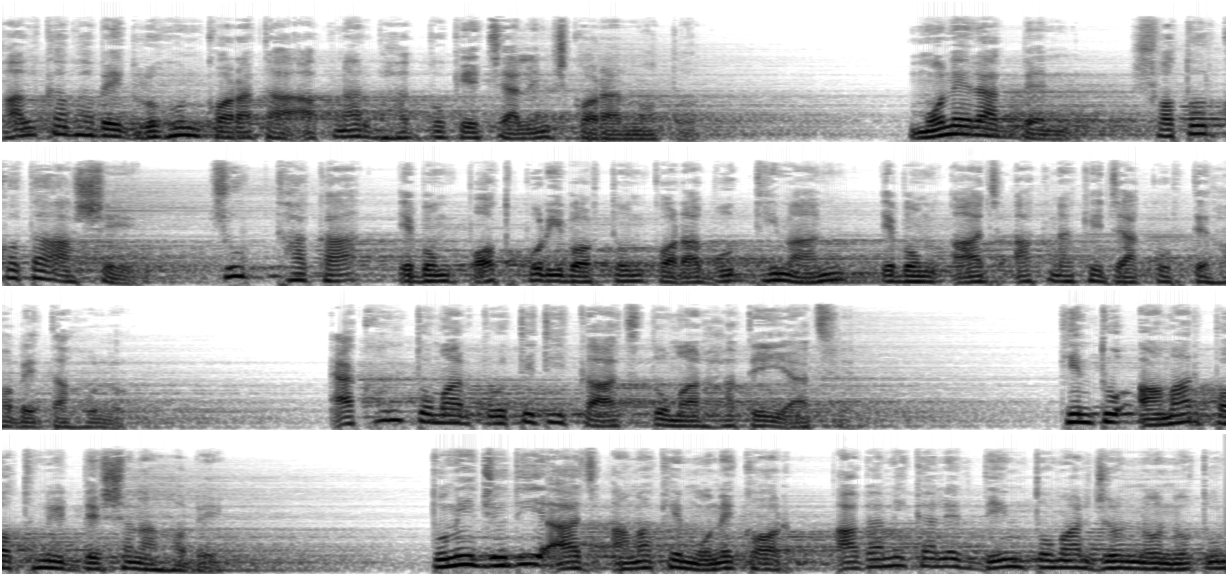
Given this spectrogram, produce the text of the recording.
হালকাভাবে গ্রহণ করাটা আপনার ভাগ্যকে চ্যালেঞ্জ করার মতো। মনে রাখবেন, সতর্কতা আসে চুপ থাকা এবং পথ পরিবর্তন করা বুদ্ধিমান এবং আজ আপনাকে যা করতে হবে তা হল, এখন তোমার প্রতিটি কাজ তোমার হাতেই আছে। কিন্তু আমার পথ নির্দেশনা হবে। তুমি যদি আজ আমাকে মনে কর, আগামীকালের দিন তোমার জন্য নতুন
